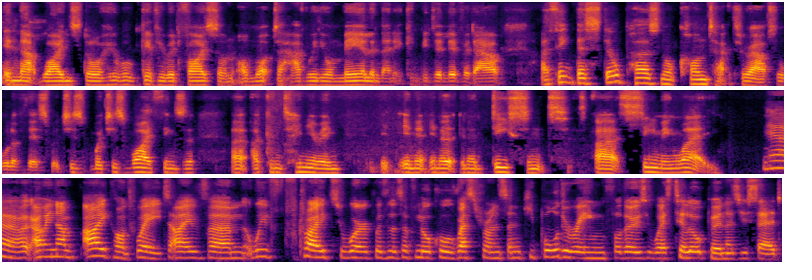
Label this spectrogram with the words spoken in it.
in that wine store who will give you advice on, on what to have with your meal and then it can be delivered out. I think there's still personal contact throughout all of this, which is which is why things are, uh, are continuing in a, in a, in a decent uh, seeming way. Yeah, I mean, I'm, I can not wait. I've um, we've tried to work with lots of local restaurants and keep ordering for those who were still open, as you said.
